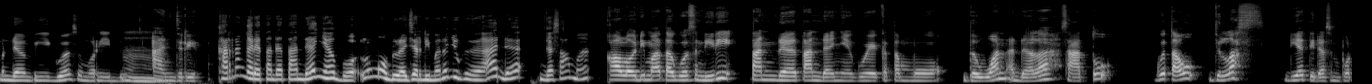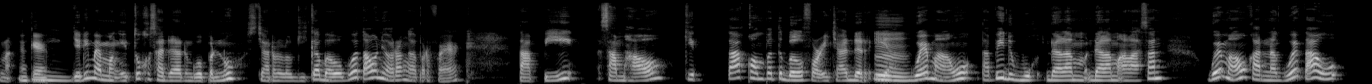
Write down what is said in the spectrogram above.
mendampingi gue seumur hidup. Hmm. Anjrit. Karena nggak ada tanda-tandanya, Bo. Lu mau belajar di mana juga nggak ada, nggak sama. Kalau di mata gue sendiri tanda-tandanya gue ketemu the one adalah satu, gue tahu jelas dia tidak sempurna. Oke. Hmm. Jadi memang itu kesadaran gue penuh secara logika bahwa gue tahu nih orang nggak perfect, tapi somehow kita compatible for each other. Iya, Hmm. gue mau, tapi di dalam dalam alasan gue mau karena gue tahu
